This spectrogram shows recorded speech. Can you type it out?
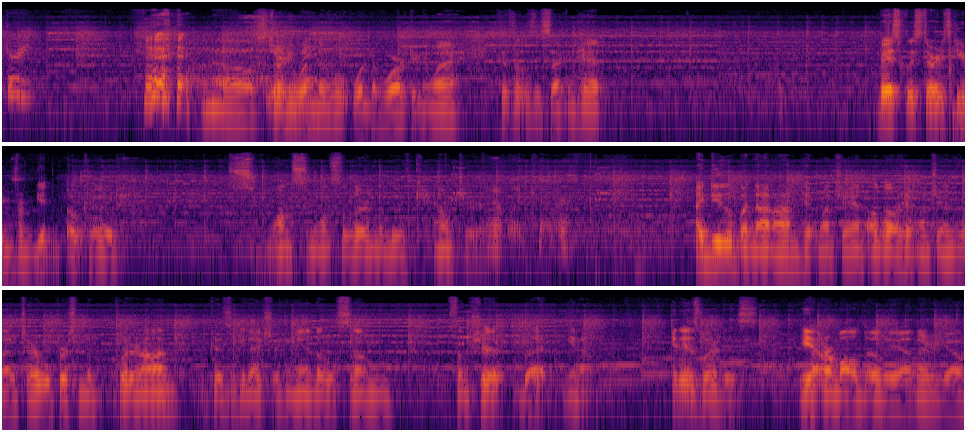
Sturdy. No, sturdy Yeah, wouldn't have wouldn't have worked anyway, because it was the second hit. Basically, sturdy's keeping from getting O-code. Swanson wants to learn the move counter. I don't like counter. I do, but not on Hitmonchan. Although Hitmonchan's not a terrible person to put it on because he can actually handle some some shit. But you know, it is what it is. Yeah, Armaldo. Yeah, there we go.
